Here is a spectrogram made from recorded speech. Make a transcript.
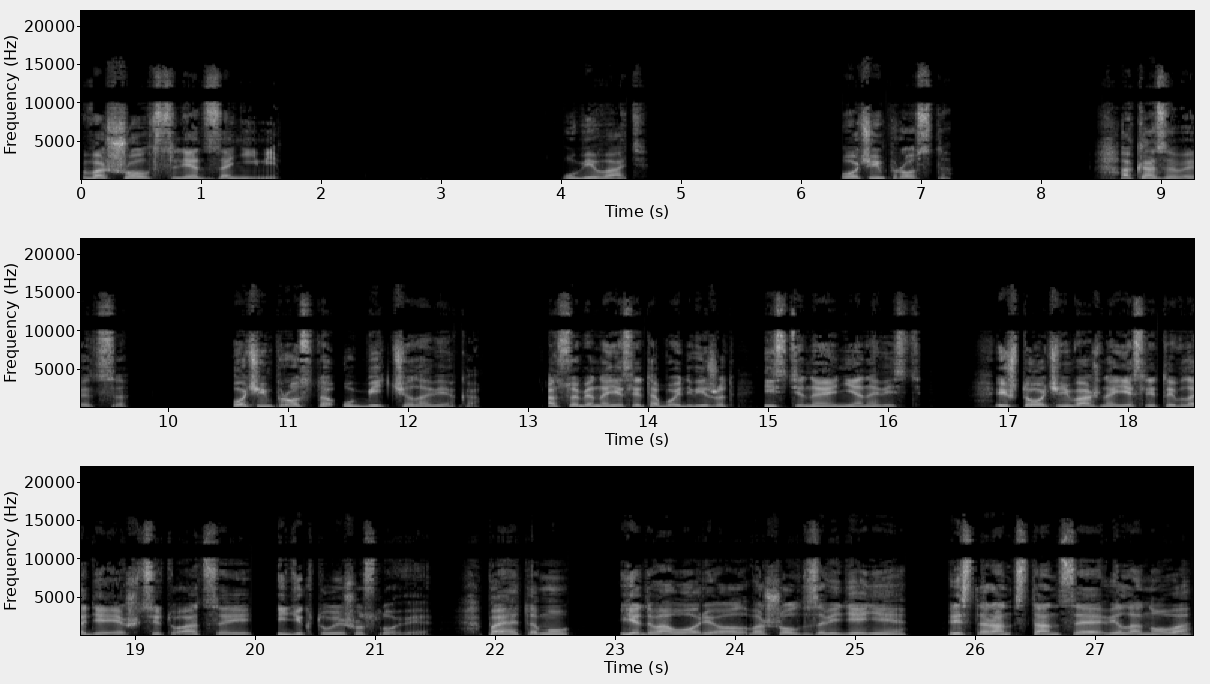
вошел вслед за ними. Убивать. Очень просто. Оказывается, очень просто убить человека, особенно если тобой движет истинная ненависть, и что очень важно, если ты владеешь ситуацией и диктуешь условия. Поэтому, едва Ориол вошел в заведение, ресторан «Станция Виланова»,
